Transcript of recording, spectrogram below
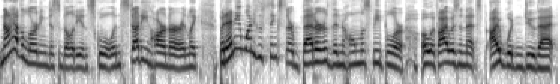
not have a learning disability in school and study harder and like. But anyone who thinks they're better than homeless people, or oh, if I was in that, sp- I wouldn't do that.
